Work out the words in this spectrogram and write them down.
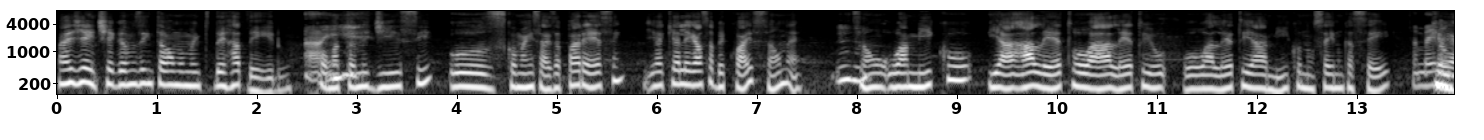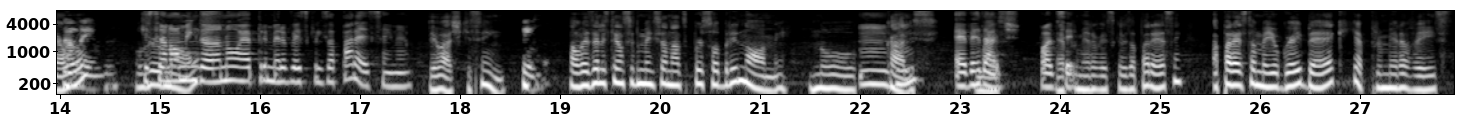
Mas, gente, chegamos então ao momento derradeiro. Ai. Como a Tami disse, os comensais aparecem. E aqui é legal saber quais são, né? Uhum. São o Amico e a Aleto, ou a Aleto e o, o Aleto e a Amico, não sei, nunca sei. Também Que não. é? Nunca Carol? lembro. Que se eu não me irmãos. engano, é a primeira vez que eles aparecem, né? Eu acho que sim. Sim. Talvez eles tenham sido mencionados por sobrenome no Uhum. cálice. É verdade. Pode É a ser. primeira vez que eles aparecem. Aparece também o Greyback, que é a primeira vez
